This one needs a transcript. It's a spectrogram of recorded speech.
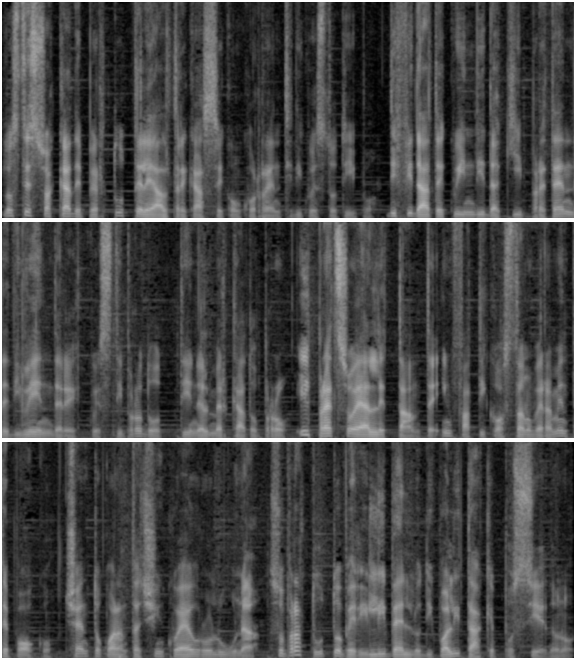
Lo stesso accade per tutte le altre casse concorrenti di questo tipo. Diffidate quindi da chi pretende di vendere questi prodotti nel mercato pro. Il prezzo è allettante, infatti costano veramente poco, 145 euro l'una, soprattutto per il livello di qualità che possiedono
